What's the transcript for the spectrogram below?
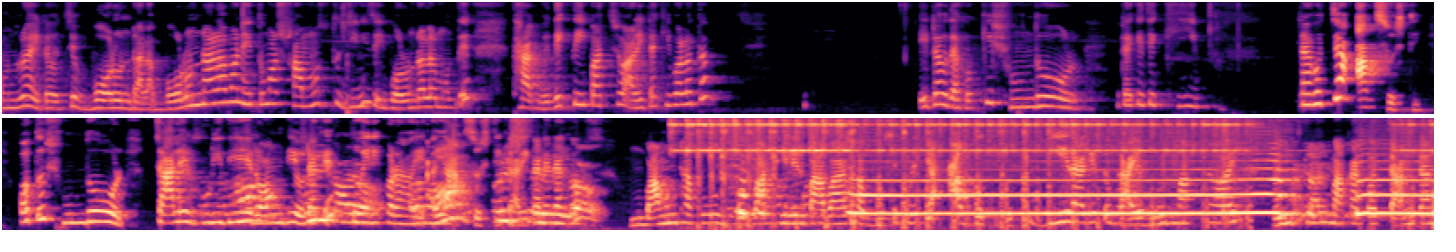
বন্ধুরা। এটা হচ্ছে বরণ ডালা। বরণ ডালা মানে তোমার সমস্ত জিনিস এই বরণ ডালার মধ্যে থাকবে। দেখতেই পাচ্ছ। আর এটা কি বলতো? এটাও দেখো কি সুন্দর। এটাকে যে কি এটা হচ্ছে আকষষ্ঠী কত সুন্দর চালের গুঁড়ি দিয়ে, রং দিয়ে ওটাকে তৈরি করা হয় এই আকষষ্ঠী আর এখানে দেখো বামুন ঠাকুর বা ছেলের বাবা সব বসে পড়েছে। আবৃত্তি বিয়ের আগে তো গায়ে হলুদ মাখতে হয়। হলুদ টলুদ মাখার পর টান টান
